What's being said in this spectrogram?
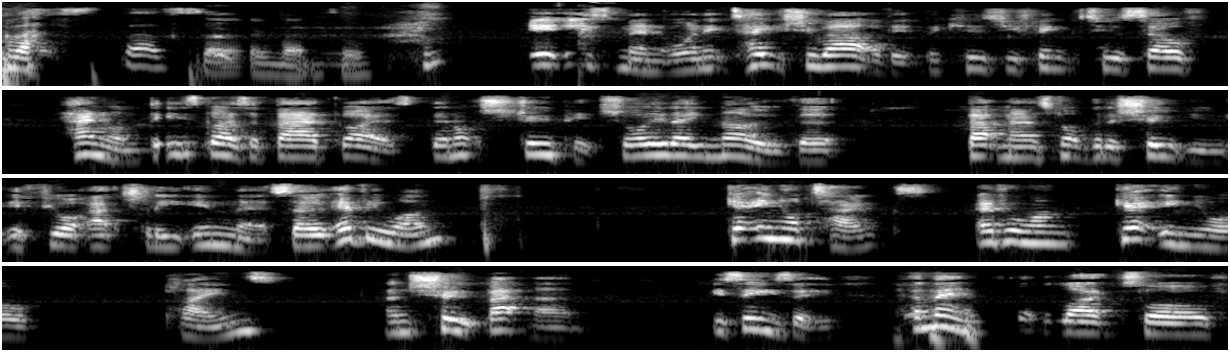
that's that's so mental. It is mental and it takes you out of it because you think to yourself, hang on, these guys are bad guys. They're not stupid. Surely they know that Batman's not going to shoot you if you're actually in there. So everyone, get in your tanks. Everyone, get in your planes and shoot Batman. It's easy. And then you've got the likes of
